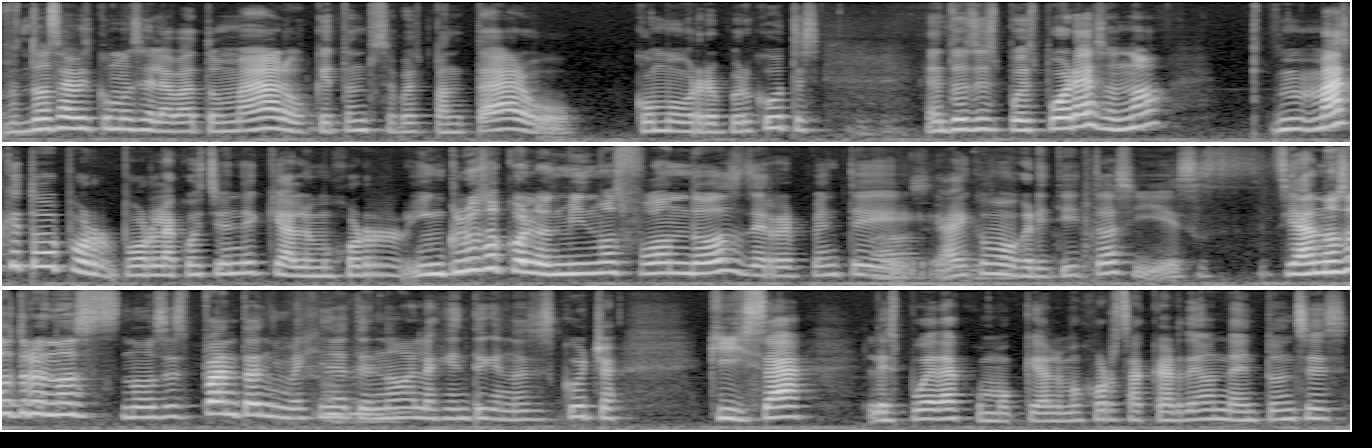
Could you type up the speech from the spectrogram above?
pues, no sabes cómo se la va a tomar o qué tanto se va a espantar o cómo repercutes. Entonces, pues por eso, ¿no? Más que todo por, por la cuestión de que a lo mejor, incluso con los mismos fondos, de repente ah, hay como grititos y eso si a nosotros nos, nos espantan, imagínate, ¿no? A la gente que nos escucha, quizá les pueda como que a lo mejor sacar de onda. Entonces,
